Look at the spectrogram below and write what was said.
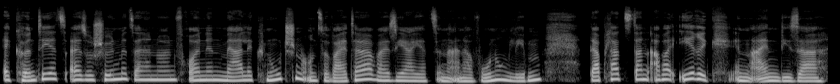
Er könnte jetzt also schön mit seiner neuen Freundin Merle knutschen und so weiter, weil sie ja jetzt in einer Wohnung leben. Da platzt dann aber Erik in einen dieser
